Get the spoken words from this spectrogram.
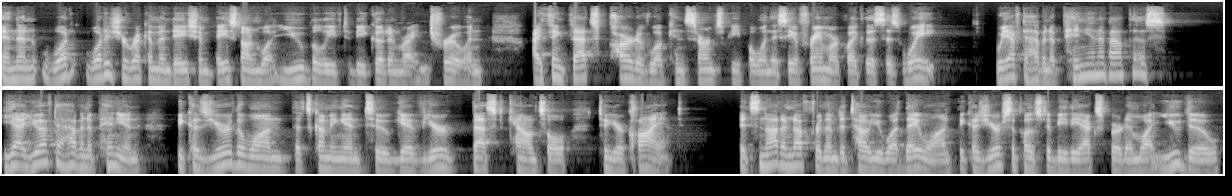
And then what what is your recommendation based on what you believe to be good and right and true? And I think that's part of what concerns people when they see a framework like this is wait, we have to have an opinion about this? Yeah, you have to have an opinion because you're the one that's coming in to give your best counsel to your client. It's not enough for them to tell you what they want because you're supposed to be the expert in what you do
